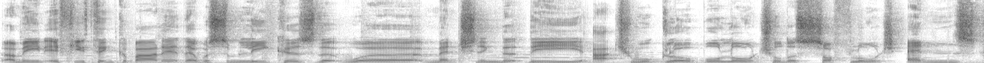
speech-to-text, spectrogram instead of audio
I mean, if you think about it, there were some leakers that were mentioning that the actual global launch or the soft launch ends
